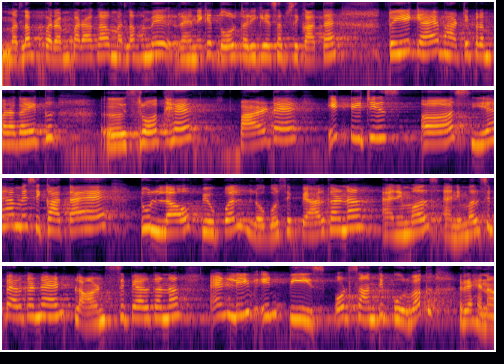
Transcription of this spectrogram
मतलब परंपरा का मतलब हमें रहने के तौर तरीके सब सिखाता है। तो ये क्या है? भारतीय परंपरा का एक स्रोत है पार्ट है। इट टीचिस अस यह हमें सिखाता है टू लव पीपल लोगों से प्यार करना एनिमल्स एनिमल्स से प्यार करना एंड प्लांट्स से प्यार करना एंड लिव इन पीस और शांतिपूर्वक रहना।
